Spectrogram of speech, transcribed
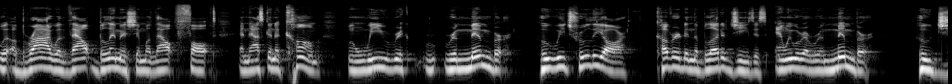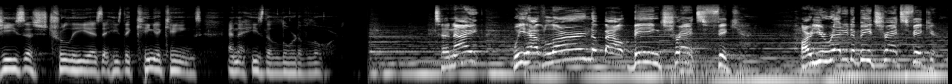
a bride without blemish and without fault. And that's going to come when we re- remember who we truly are, covered in the blood of Jesus, and we will remember who Jesus truly is that He's the King of Kings and that He's the Lord of Lords. Tonight, we have learned about being transfigured. Are you ready to be transfigured?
